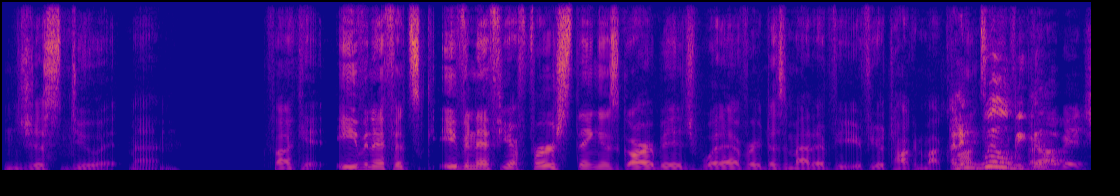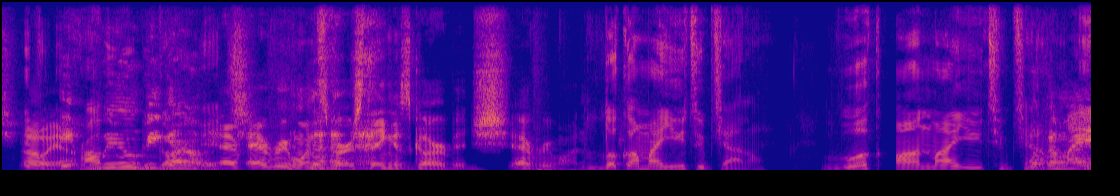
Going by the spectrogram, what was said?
And just do it, man. Fuck it. Even if it's even if your first thing is garbage, whatever, it doesn't matter if you if you're talking about content. And it will be garbage. Oh yeah, it probably will, be garbage. garbage. Everyone's first thing is garbage. Everyone. Look on my YouTube channel. Look on my YouTube channel. Look on my and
